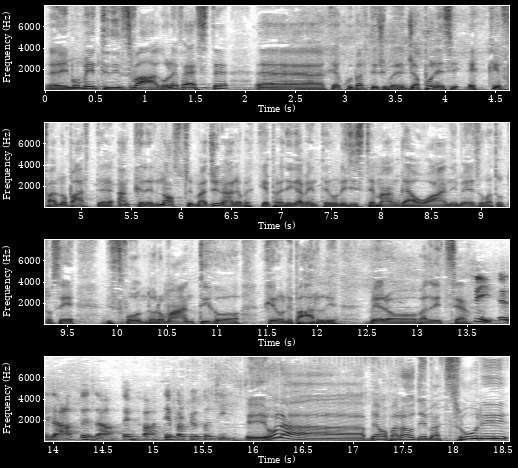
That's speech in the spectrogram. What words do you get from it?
eh, i momenti di svago, le feste eh, a cui partecipano i giapponesi e che fanno parte anche del nostro immaginario perché praticamente non esiste manga o anime, soprattutto se di sfondo romantico, che non ne parli. Vero Patrizia? Sì, esatto, esatto, infatti è proprio così. E ora abbiamo parlato dei Matsuri,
